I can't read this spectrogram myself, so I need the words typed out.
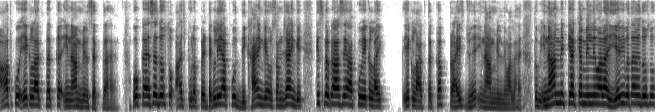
आपको एक लाख तक का इनाम मिल सकता है। वो कैसे दोस्तों, आज पूरा प्रैक्टिकली आपको दिखाएँगे और समझाएँगे किस प्रकार से आपको एक लाइक एक लाख तक का प्राइस जो है इनाम मिलने वाला है। तो इनाम में क्या क्या मिलने वाला है, ये भी बता दें दोस्तों,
